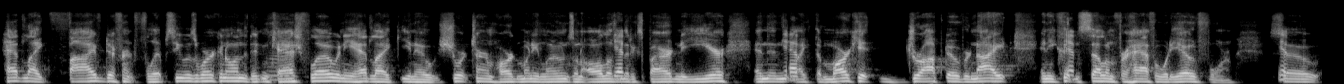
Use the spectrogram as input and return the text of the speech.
had like five different flips he was working on that didn't mm-hmm. cash flow, and he had like you know short term hard money loans on all of yep. them that expired in a year, and then yep. like the market dropped overnight, and he couldn't yep. sell them for half of what he owed for them. So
